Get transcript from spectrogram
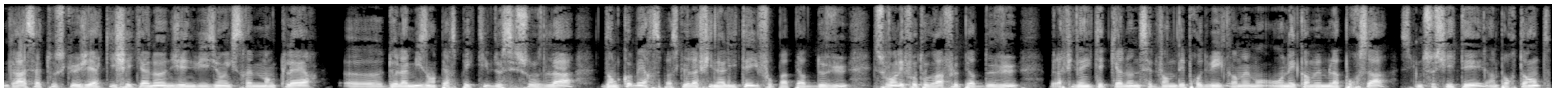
grâce à tout ce que j'ai acquis chez Canon, j'ai une vision extrêmement claire euh, de la mise en perspective de ces choses-là dans le commerce, parce que la finalité, il faut pas perdre de vue. Souvent, les photographes le perdent de vue, mais la finalité de Canon, c'est de vendre des produits quand même. On est quand même là pour ça. C'est une société importante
